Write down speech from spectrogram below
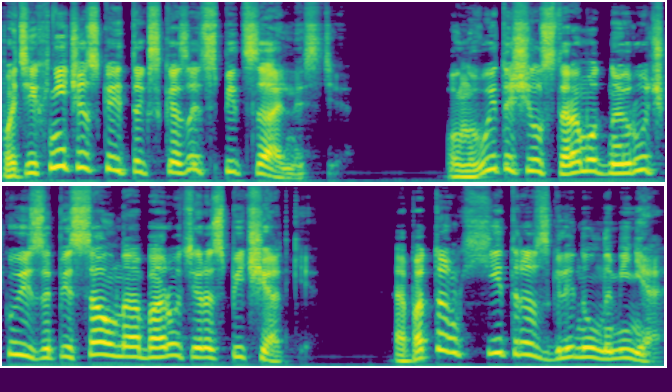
По технической, так сказать, специальности. Он вытащил старомодную ручку и записал на обороте распечатки а потом хитро взглянул на меня.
